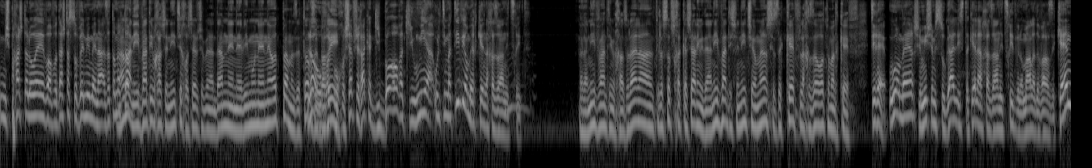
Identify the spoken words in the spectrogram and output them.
משפחה שאתה לא אוהב, או עבודה שאתה סובל ממנה, אז אתה אומר, טוב... למה? אני הבנתי ממך שניטשה חושב שבן אדם נהנה, ואם הוא נהנה עוד פעם, אז זה טוב, לא, זה הוא, בריא. הוא חושב שרק הגיבור הקיומי האולטימטיבי אומר כן לחזרה הנצחית. אבל אני הבנתי ממך, אז אולי לפילוסוף שלך קשה לי מדי. אני הבנתי שניטשה אומר שזה כיף לחזור עוד פעם על כיף. תראה, הוא אומר שמי שמסוגל להסתכל על חזרה נצחית ולומר לדבר הזה כן,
